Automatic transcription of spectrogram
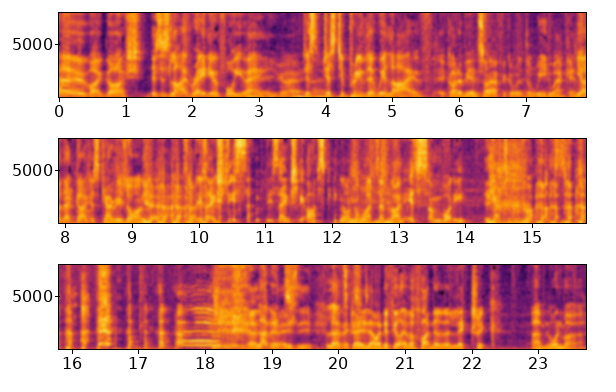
oh my gosh, this is live radio for you, eh? There you go. Just, just to prove that we're live. it gotta be in South Africa with the weed whacker. in Yeah, that guy just carries on. somebody's actually, somebody's actually asking on the WhatsApp line: Is somebody cutting grass? That's Love it. crazy. Love That's it. crazy. I wonder if you'll ever find an electric um, lawnmower.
